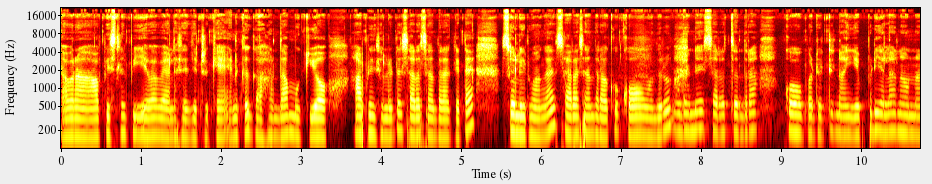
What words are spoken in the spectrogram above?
அவரை ஆஃபீஸில் பிஏவாக வேலை செஞ்சிட்ருக்கேன் எனக்கு ககன் தான் முக்கியம் அப்படின்னு சொல்லிட்டு சரச்சந்திரா கிட்ட சொல்லிடுவாங்க சரச்சந்திராவுக்கு கோவம் வந்துடும் உடனே சரச்சந்திரா கோவப்பட்டுட்டு நான் எப்படியெல்லாம் நான் உன்னை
